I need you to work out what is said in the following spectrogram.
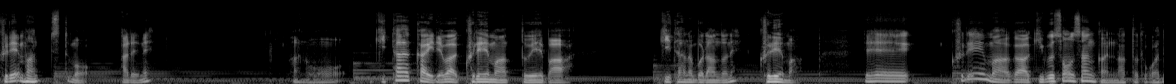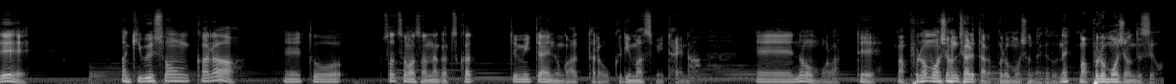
クレーマーって言っても、あれね、あの、ギター界ではクレーマーといえば、ギターのブランドね、クレーマー。で、クレーマーがギブソン参加になったとかで、まあ、ギブソンから、えっ、と、薩摩さんなんか使ってみたいのがあったら送りますみたいな、えのをもらって、まあ、プロモーションって言われたらプロモーションだけどね、まあ、プロモーションですよ。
